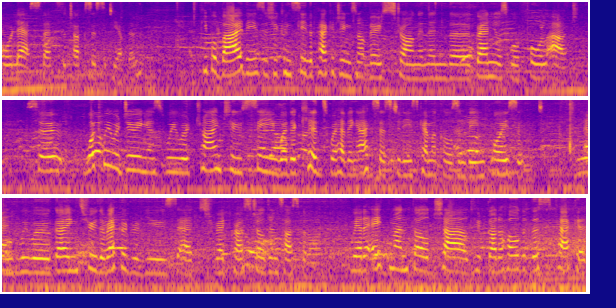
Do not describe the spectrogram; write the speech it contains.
or less. That's the toxicity of them. People buy these, as you can see the packaging is not very strong and then the granules will fall out. So what we were doing is we were trying to see whether kids were having access to these chemicals and being poisoned and we were going through the record reviews at Red Cross Children's Hospital. We had an eight-month-old child who'd got a hold of this packet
